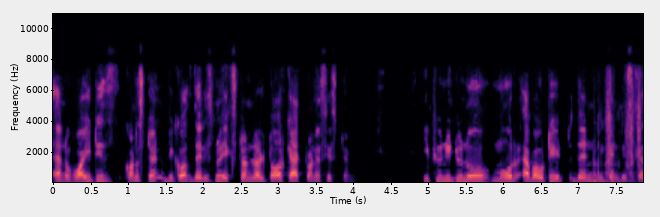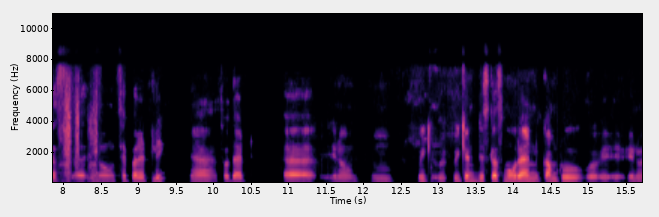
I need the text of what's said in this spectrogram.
and why it is constant because there is no external torque act on a system if you need to know more about it then we can discuss uh, you know separately uh, so that uh, you know um, we, we can discuss more and come to uh, you know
